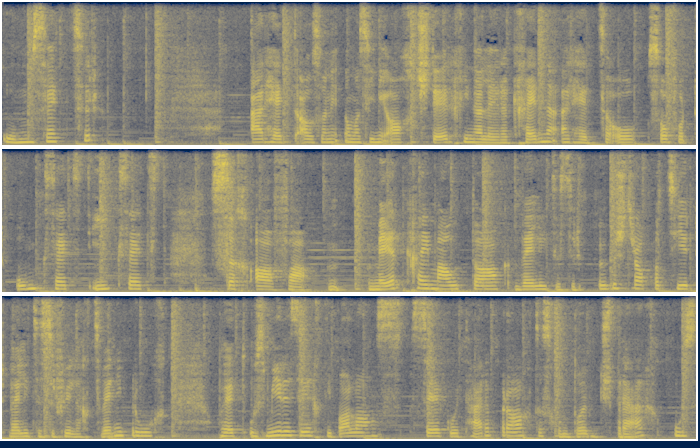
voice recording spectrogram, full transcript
Umsetzer. Er hat also nicht nur seine acht Stärken lernen kennen, er hat sie auch sofort umgesetzt, eingesetzt, sich anfangen merken im Alltag, welche dass er überstrapaziert, welche dass er vielleicht zu wenig braucht und hat aus meiner Sicht die Balance sehr gut hergebracht. Das kommt auch im Gespräch raus.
